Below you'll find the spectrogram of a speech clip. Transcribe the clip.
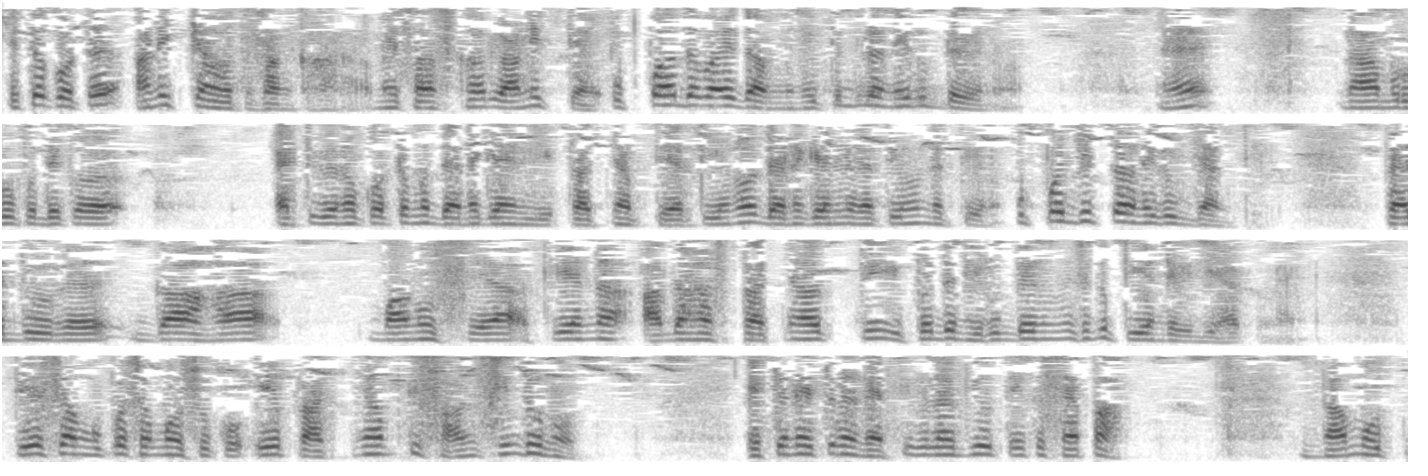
එතකොට අනිත්‍යවත සංඛාරා. මේ සංස්කාරය අනිත්‍යයි. උපාද වය ධම්ම ඉපදිලා නිරුද්ධ වෙනවා. ඈ නාම රූප දෙක ඇති වෙනකොටම දැනගැනීම ප්‍රඥප්තිය ඇති වෙනවා දැනගැනීම නැති වෙනවා නැති වෙනවා. උපජිත නිරුද්ධಂತಿ. පැදුර ගහ මිනිසයා කියන අදහස් ප්‍රඥාවත්ති ඉපද නිරුද්ධ වෙන මිසක තියෙන විදිහක් නැහැ. තේසං උපසමෝසුකෝ ඒ ප්‍රඥාප්ති සංසිඳුනොත් එතන එතන නැති වෙලා ගියොත් ඒක සැපක්. නමුත්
